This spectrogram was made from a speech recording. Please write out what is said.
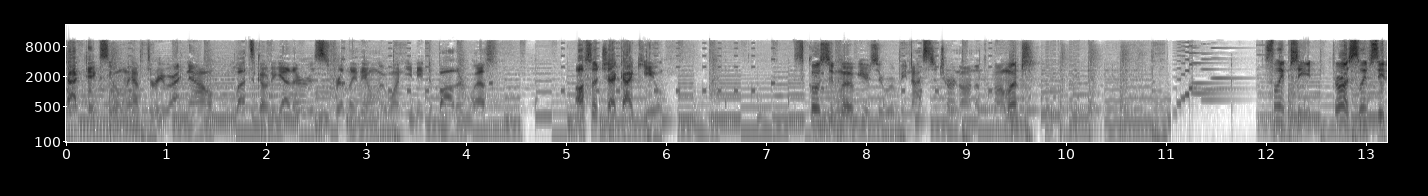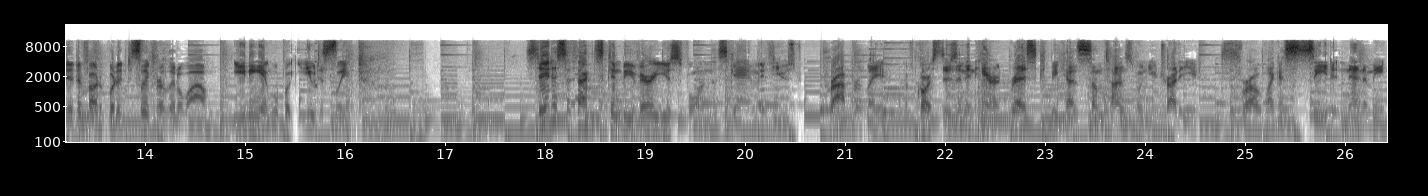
Tactics, you only have three right now. Let's go together is really the only one you need to bother with. Also check IQ. Exclusive move user would be nice to turn on at the moment. Sleep seed. Throw a sleep seed at a foe to put it to sleep for a little while. Eating it will put you to sleep. Status effects can be very useful in this game if used properly. Of course, there's an inherent risk because sometimes when you try to throw like a seed at an enemy,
